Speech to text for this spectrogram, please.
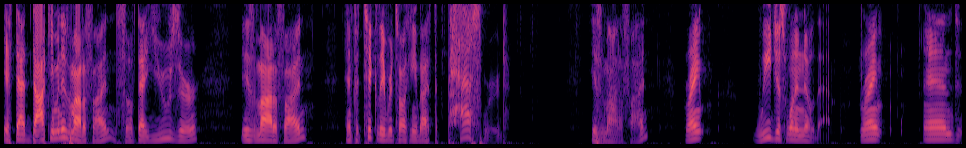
if that document is modified, so if that user is modified, and particularly we're talking about the password is modified, right? We just want to know that, right? And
